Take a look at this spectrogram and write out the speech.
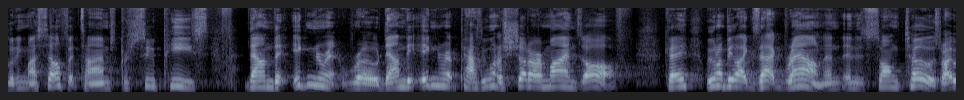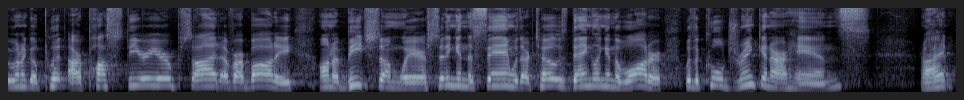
including myself at times, pursue peace down the ignorant road, down the ignorant path. We want to shut our minds off. Okay? We want to be like Zac Brown and, and his song Toes, right? We want to go put our posterior side of our body on a beach somewhere, sitting in the sand with our toes dangling in the water, with a cool drink in our hands, right?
